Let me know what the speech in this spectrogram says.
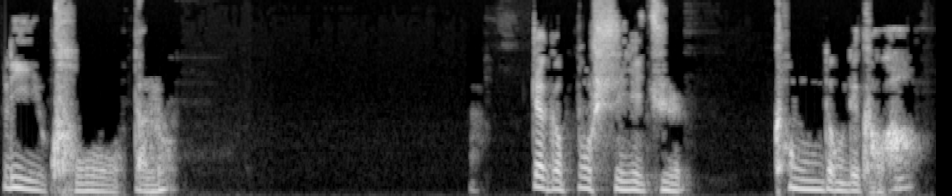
离苦得乐。这个不是一句空洞的口号，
